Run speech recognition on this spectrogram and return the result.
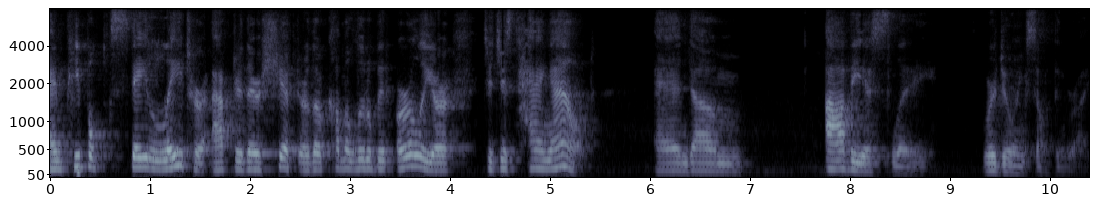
and people stay later after their shift or they'll come a little bit earlier to just hang out. And um, obviously we're doing something right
